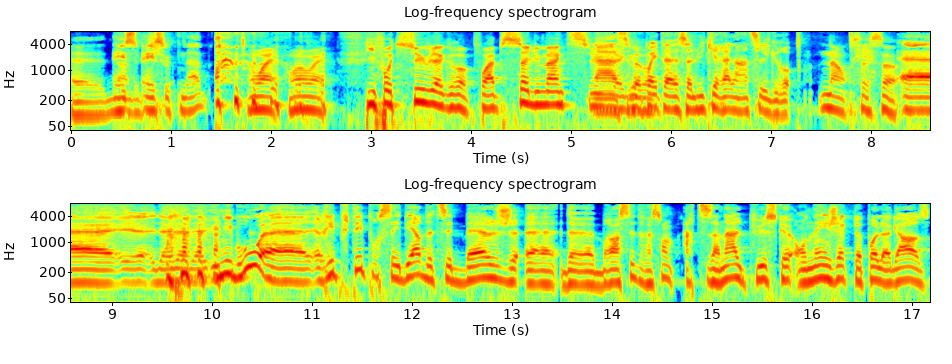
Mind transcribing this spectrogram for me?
euh, Ins- des- insoutenable. Ouais, ouais, ouais. Puis il faut que tu suives le groupe. faut absolument que tu suives Ah, le ça veut groupe. pas être celui qui ralentit le groupe. Non, c'est ça. Euh, euh, le- le- Unibrou, euh, réputé pour ses bières de type belge, euh, de brasser de façon artisanale, puisque on n'injecte pas le gaz,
